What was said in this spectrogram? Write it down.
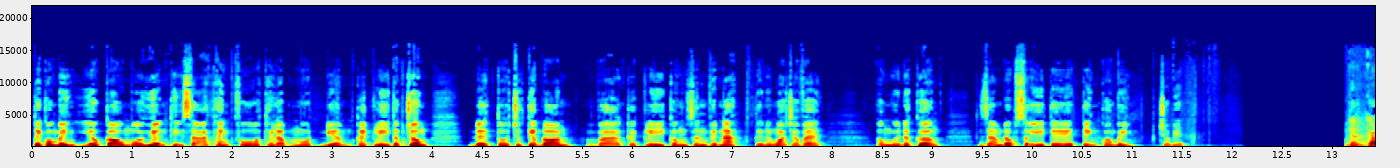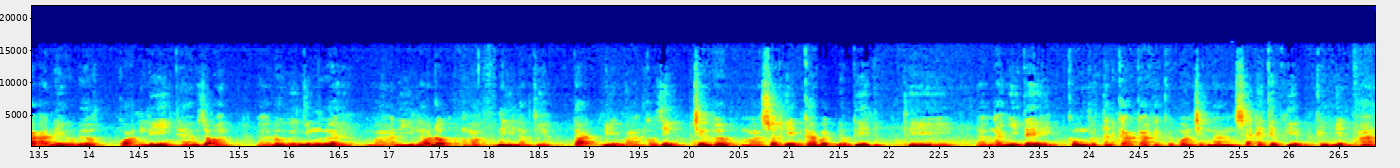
Tỉnh Quảng Bình yêu cầu mỗi huyện, thị xã, thành phố thành lập một điểm cách ly tập trung để tổ chức tiếp đón và cách ly công dân Việt Nam từ nước ngoài trở về. Ông Nguyễn Đức Cường, Giám đốc Sở Y tế tỉnh Quảng Bình cho biết tất cả đều được quản lý theo dõi à, đối với những người mà đi lao động hoặc đi làm việc tại địa bàn có dịch. Trường hợp mà xuất hiện ca bệnh đầu tiên thì à, ngành y tế cùng với tất cả các cái cơ quan chức năng sẽ thực hiện cái biện pháp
